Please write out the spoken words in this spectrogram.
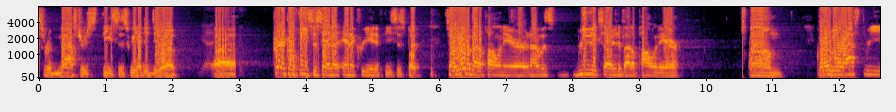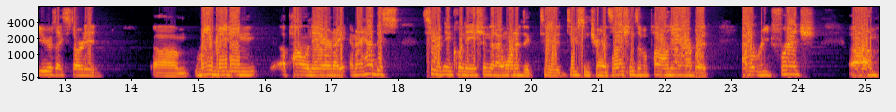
sort of master's thesis. We had to do a uh, critical thesis and a, and a creative thesis. But so I wrote about Apollinaire, and I was really excited about Apollinaire. Um, but over the last three years, I started um, rereading Apollinaire, and I and I had this sort of inclination that I wanted to, to do some translations of Apollinaire, but I don't read French, um,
